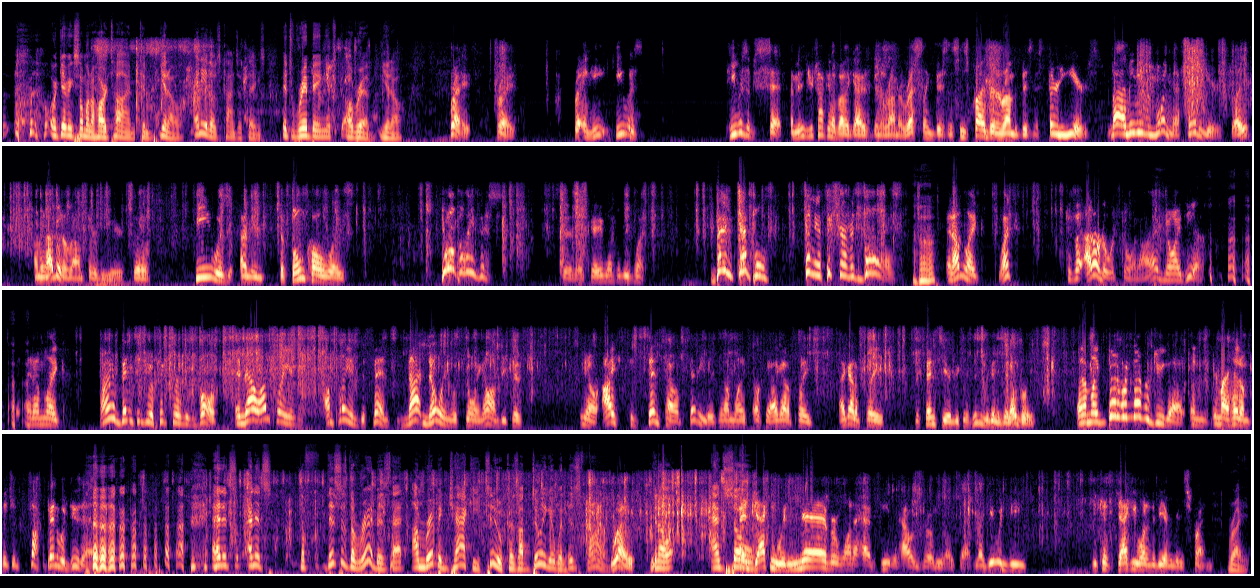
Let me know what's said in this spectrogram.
or giving someone a hard time. Can you know any of those kinds of things? It's ribbing. It's a rib. You know. Right, right, right. And he he was he was upset. I mean, you're talking about a guy who's been around the wrestling business. He's probably been around the business 30 years, nah, maybe even more than that, 40 years, right? I mean, I've been around 30 years, so he was. I mean, the phone call was, "You won't believe this." I said, "Okay, won't believe what?" Ben Temple sent me a picture of his balls. Uh-huh. And I'm like, what? Because I, I don't know what's going on. I have no idea. and I'm like, why would Ben send you a picture of his balls? And now I'm playing, I'm playing defense, not knowing what's going on because, you know, I can sense how upset he is, and I'm like, okay, I gotta play, I gotta play defense here because this is gonna get ugly. And I'm like, Ben would never do that. And in my head, I'm thinking, fuck, Ben would do that. and it's and it's the this is the rib is that I'm ribbing Jackie too because I'm doing it with his phone. right. You know, and so And Jackie would never want to have heat with Howard Brody like that. Like it would be because Jackie wanted to be everybody's friend. right,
